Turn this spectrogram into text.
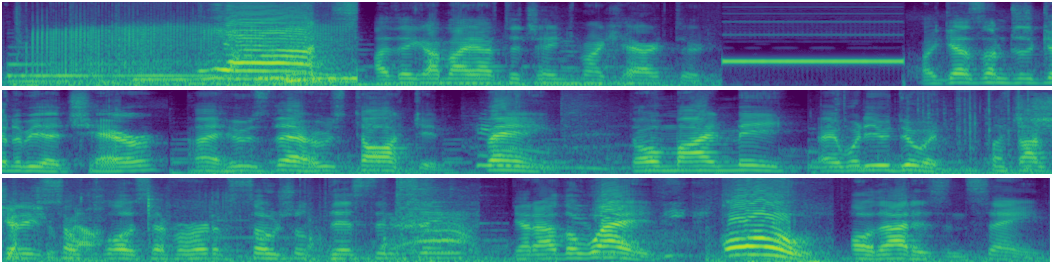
What? I think I might have to change my character. I guess I'm just gonna be a chair. Hey, who's there? Who's talking? Bang. Don't mind me. Hey, what are you doing? Stop getting so close. Ever heard of social distancing? Get out of the way. Oh! Oh, that is insane.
